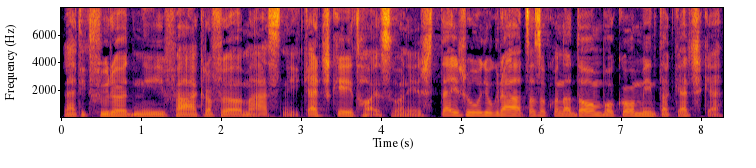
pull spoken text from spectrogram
Lehet itt fürödni, fákra fölmászni, kecskét hajszolni, és te is úgy ugrálsz azokon a dombokon, mint a kecske.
